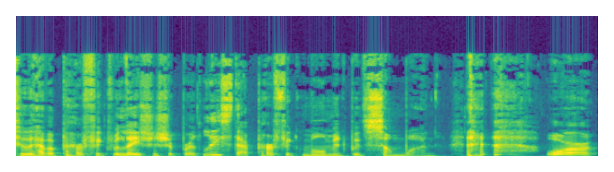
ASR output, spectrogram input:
to have a perfect relationship or at least that perfect moment with someone or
